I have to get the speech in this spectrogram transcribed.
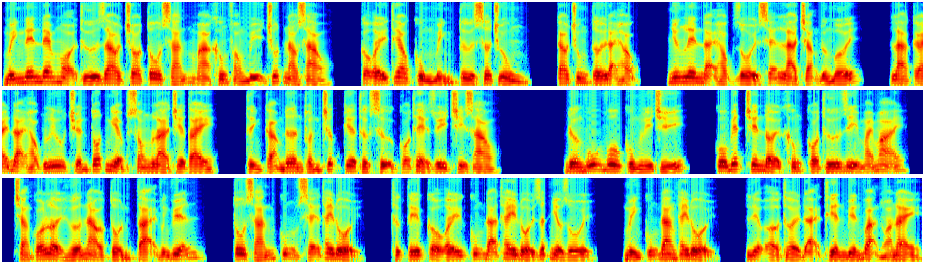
Mình nên đem mọi thứ giao cho Tô Sán mà không phòng bị chút nào sao, cậu ấy theo cùng mình từ sơ trung, cao trung tới đại học, nhưng lên đại học rồi sẽ là chặng đường mới, là cái đại học lưu truyền tốt nghiệp xong là chia tay, tình cảm đơn thuần trước kia thực sự có thể duy trì sao. Đường Vũ vô cùng lý trí, cô biết trên đời không có thứ gì mãi mãi, chẳng có lời hứa nào tồn tại vĩnh viễn, Tô Sán cũng sẽ thay đổi, thực tế cậu ấy cũng đã thay đổi rất nhiều rồi, mình cũng đang thay đổi, liệu ở thời đại thiên biến vạn hóa này,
